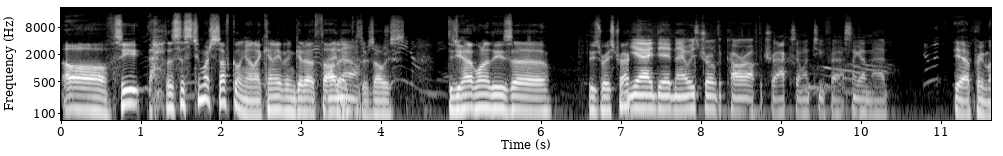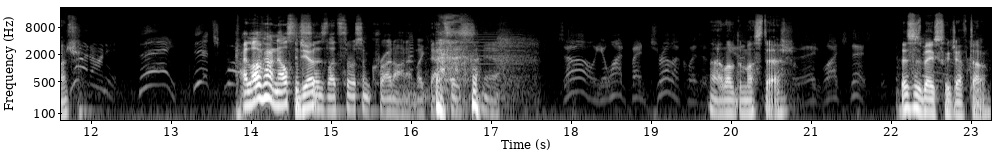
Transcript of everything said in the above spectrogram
Oh, see, this is too much stuff going on. I can't even get a thought I out because there's always. Did you have one of these uh these racetracks? yeah i did and i always drove the car off the track because i went too fast and i got mad Yeah, pretty much. Hey, it's for I love how Nelson Did you have- says, "Let's throw some crud on it." Like that's his. yeah. So, you want ventriloquism? I love the mustache. This. This is basically Jeff Dunham.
